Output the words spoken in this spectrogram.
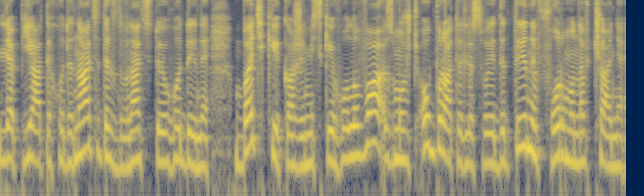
для п'ятих одинадцятих з 12 години. Батьки, каже міський голова, зможуть обрати для своєї дитини форму навчання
